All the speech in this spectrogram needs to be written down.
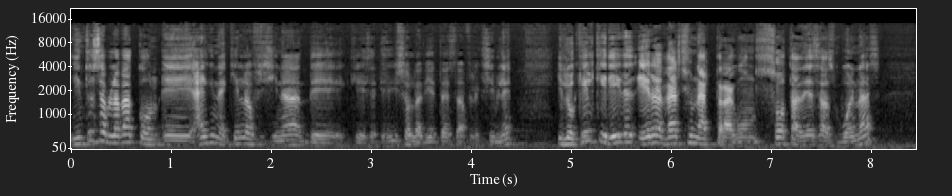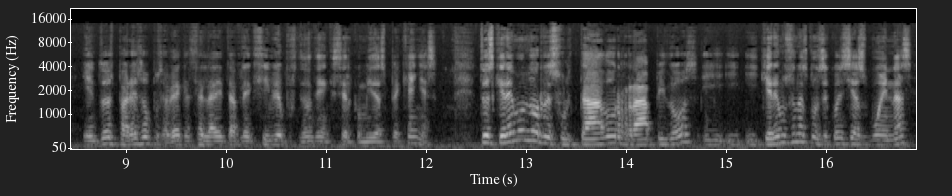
Y entonces hablaba con eh, alguien aquí en la oficina de que hizo la dieta esta flexible y lo que él quería era, darse una tragonzota de esas buenas. Y entonces para eso pues había que hacer la dieta flexible, pues no tienen que ser comidas pequeñas. Entonces queremos los resultados rápidos y queremos unas consecuencias buenas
